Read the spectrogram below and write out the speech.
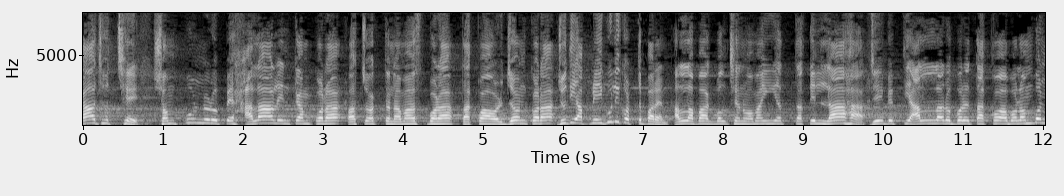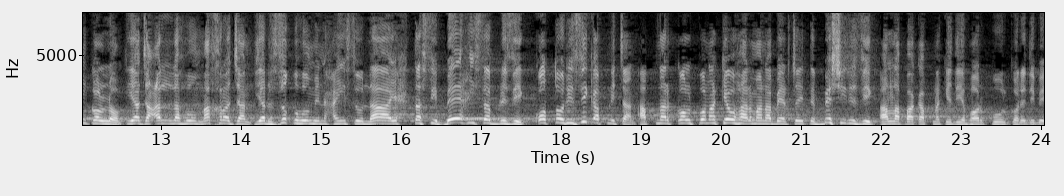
কাজ হচ্ছে সম্পূর্ণরূপে হালাল ইনকাম করা, পাঁচ ওয়াক্ত নামাজ পড়া, তাকওয়া অর্জন করা। যদি আপনি এগুলি করতে পারেন, আল্লাহ পাক বলছেন ওমাইয়াত্তাকিল্লাহ যে ব্যক্তি আল্লাহর উপরে তাকওয়া অবলম্বন করল ইয়া ইয়াজআল্লাহু মাখরাজান ইয়ারযুকুহু মিন হাইসু লা ইহতাসিব বেহিসাব রিজিক। কত রিজিক আপনি চান? আপনার কল্পনাকেও হার মানাবে চাইতে বেশি রিজিক আল্লাহ পাক আপনাকে দিয়ে ভরপুর করে দিবে।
